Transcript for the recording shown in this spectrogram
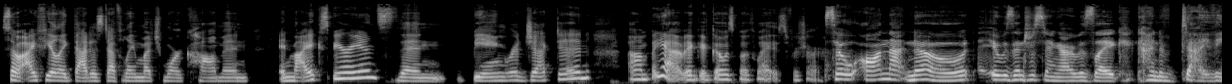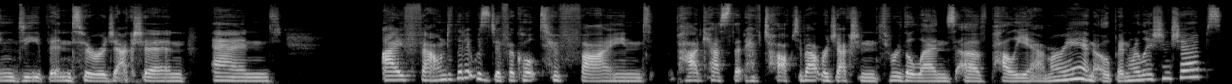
so I feel like that is definitely much more common in my experience than being rejected. Um, but yeah, it, it goes both ways for sure. So, on that note, it was interesting. I was like kind of diving deep into rejection, and I found that it was difficult to find podcasts that have talked about rejection through the lens of polyamory and open relationships.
